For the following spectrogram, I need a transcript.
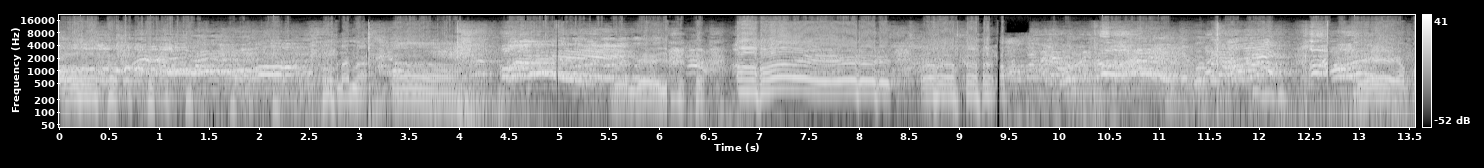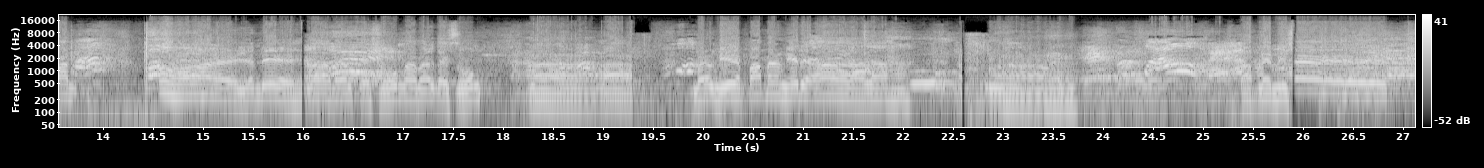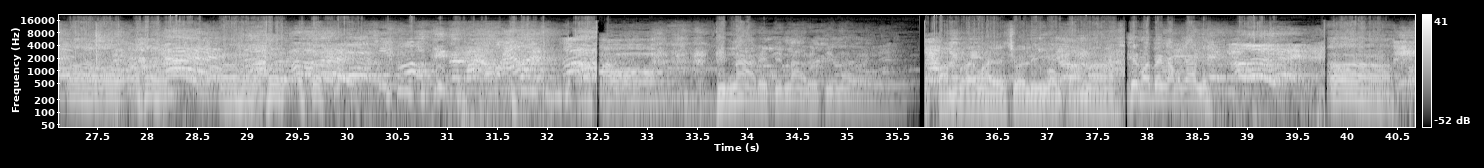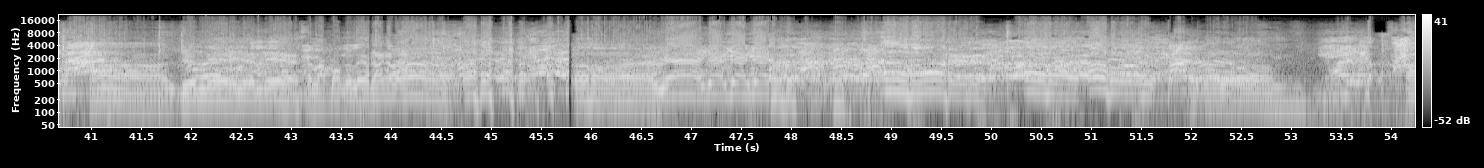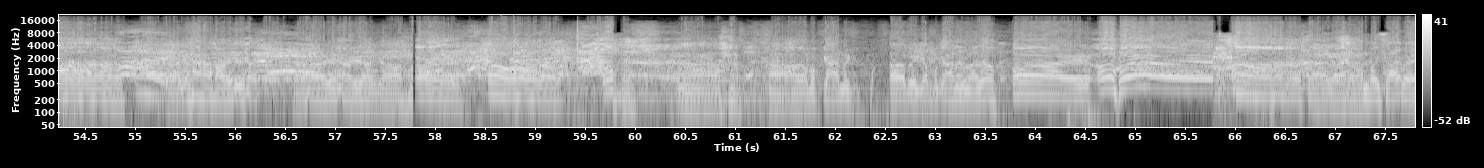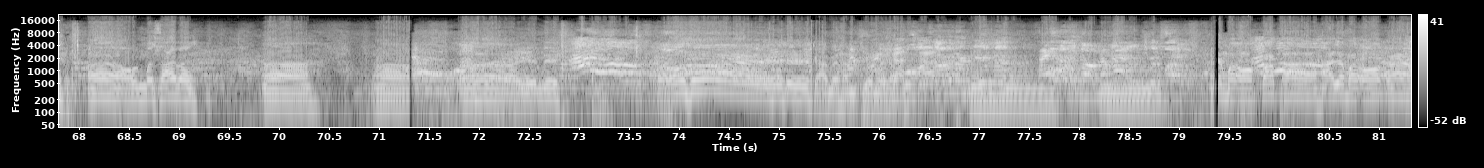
โอ้นั่นแหละอ่าเย็นเด้อโอ้ยเด้กำปั้นโอ้ยเย็นดิอ่าไม่ต้องเตะสูงอะไม่ต้องเตะสูงอ่าอ่า ไม่ต้องหนีเดี๋ยวปั๊บไม่ต้องหนีเดี๋ยวอ่าล้วอ่าปั๊บเล่นนี่อ่าอ่าตินหน้าเดี๋ยวตินหน้าเดี๋ยวตินหน้าปั๊มอะไรมาให้ช่วยลิงกองปั๊มมาขึ้นมาเป็นกรรมการเลยอ่าอ่าเย็นเดิเย็นเดิสลับบอกกันเลยดังกันอ่าอ่าอ่าแย่แย่แย่แย่ rồi rồi. Rồi. Rồi rồi à, à à gặp một cái này à bên gặp một cái này là đâu ôi ôi à, mới sái bay à ông mới sái bay à à. À yên đi. Ôi cái mới thành chuyện này không? ยังมาออกปั๊บอ่าหายังมาออกอ่า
